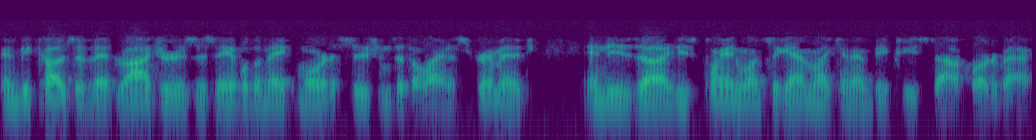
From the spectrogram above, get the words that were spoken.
And because of it, Rodgers is able to make more decisions at the line of scrimmage, and he's uh, he's playing once again like an MVP style quarterback.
